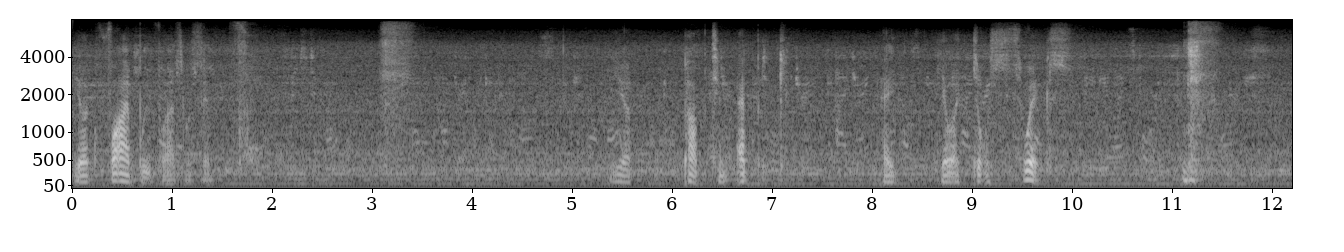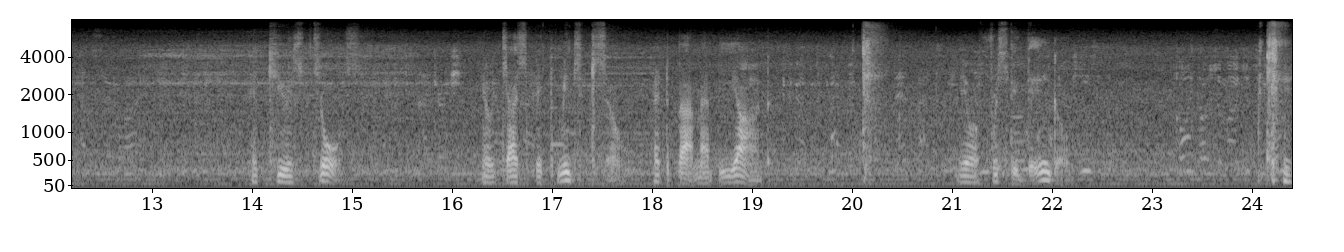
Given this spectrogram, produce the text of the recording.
You like fire breather as I said before. You pop team epic. Hey, you like Joe Swix. hey, Curious Jaws. You just speak music show at Batman Beyond. You're frisky dingo.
